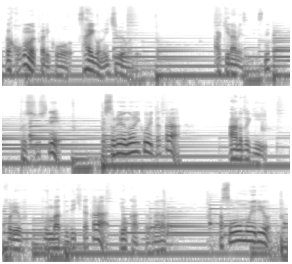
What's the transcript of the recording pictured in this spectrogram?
で、だここもやっぱりこう、最後の1秒まで諦めずにですね、プッシュして、でそれを乗り越えたから、あの時これを踏ん張ってできたから良かったんだなと、まあ、そう思えるような、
